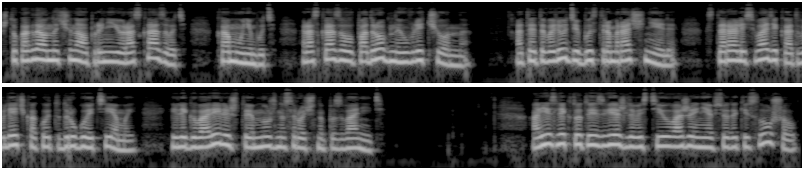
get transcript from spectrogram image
что когда он начинал про нее рассказывать кому-нибудь, рассказывал подробно и увлеченно. От этого люди быстро мрачнели, старались Вадика отвлечь какой-то другой темой или говорили, что им нужно срочно позвонить. А если кто-то из вежливости и уважения все-таки слушал,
